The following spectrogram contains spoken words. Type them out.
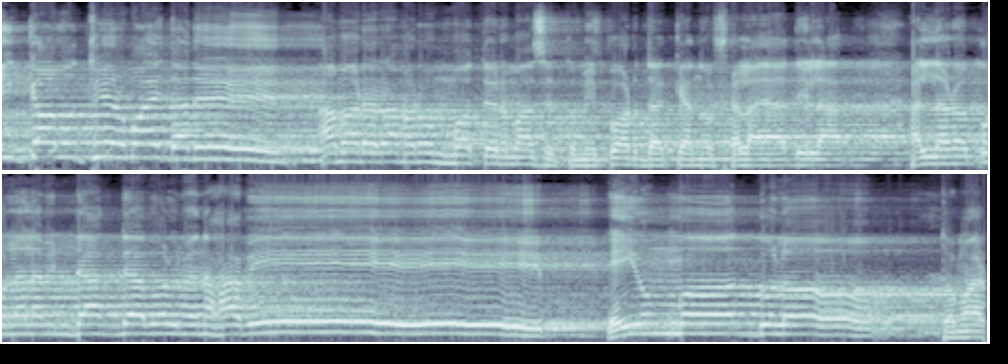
এই কামতের ময়দানে আমার আর আমার উম্মতের মাঝে তুমি পর্দা কেন ফেলায়া দিলা? আল্লাহ রাব্বুল আলামিন ডাক দেয়া বলবেন, হাবিব এই উম্মতগুলো তোমার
